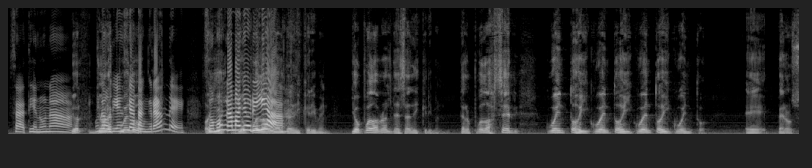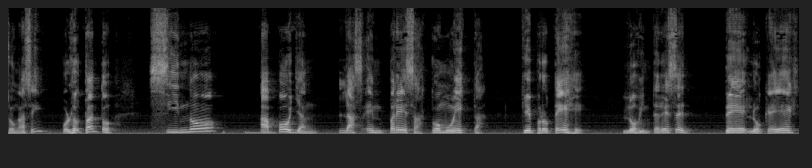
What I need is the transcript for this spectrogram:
o sea, tiene una, audiencia tan grande. Somos la mayoría. Yo puedo hablar de discrimen. Yo puedo hablar de ese discrimen. Te lo puedo hacer cuentos y cuentos y cuentos y cuentos. Eh, pero son así. Por lo tanto, si no apoyan las empresas como esta que protege los intereses de lo que es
